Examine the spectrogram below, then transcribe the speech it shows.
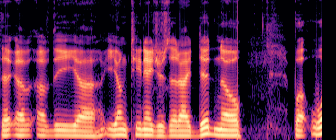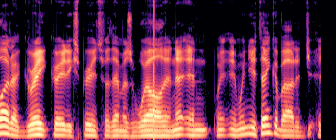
that of, of the uh, young teenagers that I did know. But what a great, great experience for them as well. And and when, and when you think about it, uh,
